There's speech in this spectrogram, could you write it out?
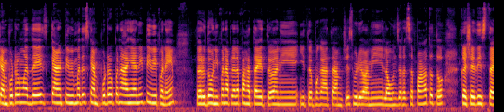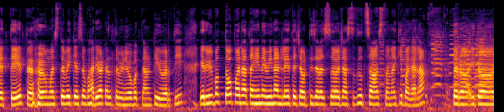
कॅम्प्युटरमध्ये कॅ टी व्हीमध्येच कॅम्प्युटर पण आहे आणि टी व्ही पण आहे. तर दोन्ही पण आपल्याला पाहता येतं आणि इथं बघा आता आमचेच व्हिडिओ आम्ही लावून जरासं पाहत होतो. कसे दिसत आहेत ते. तर मस्तपैकी असं भारी वाटायला तर व्हिडिओ बघताना टी व्हीवरती एरवी बघतो पण आता हे नवीन आणलं आहे त्याच्यावरती जरासं जास्तच उत्साह असतो ना की बघायला. तर इथं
